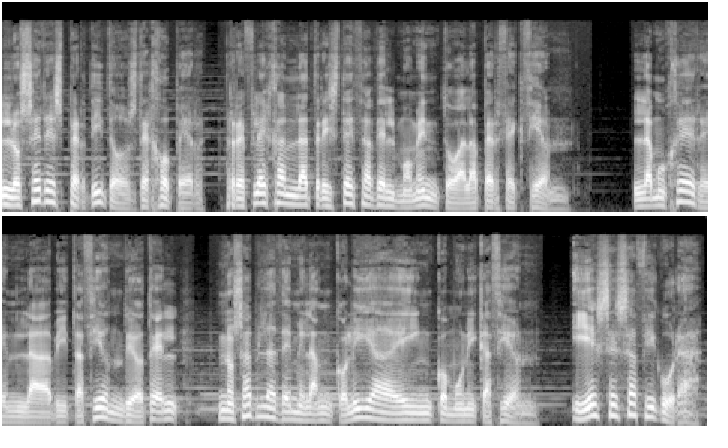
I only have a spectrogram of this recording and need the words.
Los seres perdidos de Hopper reflejan la tristeza del momento a la perfección. La mujer en la habitación de hotel nos habla de melancolía e incomunicación, y es esa figura,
